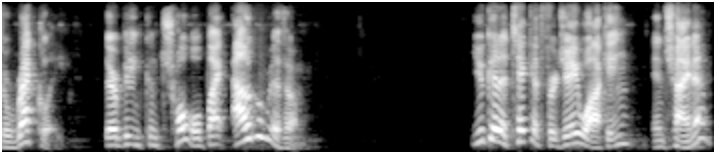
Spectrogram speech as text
directly. They're being controlled by algorithm. You get a ticket for jaywalking in China,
